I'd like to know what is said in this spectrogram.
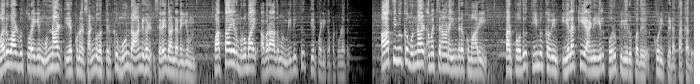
மறுவாழ்வுத்துறையின் முன்னாள் இயக்குனர் சண்முகத்திற்கு மூன்று ஆண்டுகள் சிறை தண்டனையும் பத்தாயிரம் ரூபாய் அபராதமும் விதித்து தீர்ப்பளிக்கப்பட்டுள்ளது. அதிமுக முன்னாள் அமைச்சரான இந்திரகுமாரி தற்போது திமுகவின் இலக்கிய அணியில் பொறுப்பில் இருப்பது குறிப்பிடத்தக்கது.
